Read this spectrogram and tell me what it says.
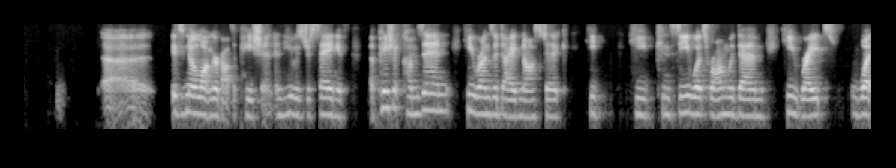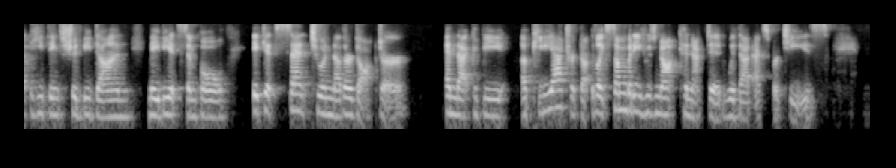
uh, it's no longer about the patient. And he was just saying if a patient comes in, he runs a diagnostic, he he can see what's wrong with them, he writes what he thinks should be done. Maybe it's simple. It gets sent to another doctor, and that could be a pediatric doctor, like somebody who's not connected with that expertise.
